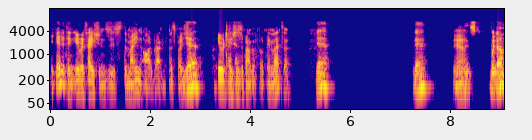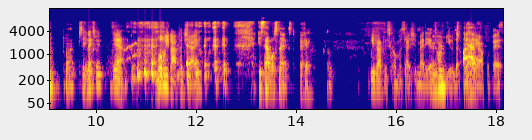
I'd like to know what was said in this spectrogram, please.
If anything, irritations is the main I brand. I suppose. it. Yeah, Irritations about the fucking letter. yeah, yeah. Yeah. It's, we're done. Right, see you next week. Yeah. We'll be back for Jay. Is that what's next? Okay. We've had this conversation many a mm-hmm. time. Mm-hmm. You and the, have, alphabet.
